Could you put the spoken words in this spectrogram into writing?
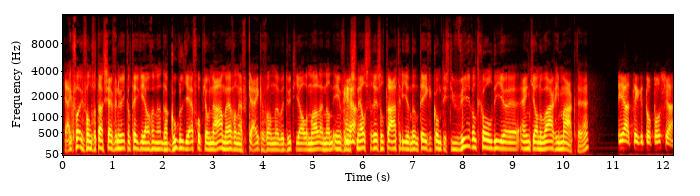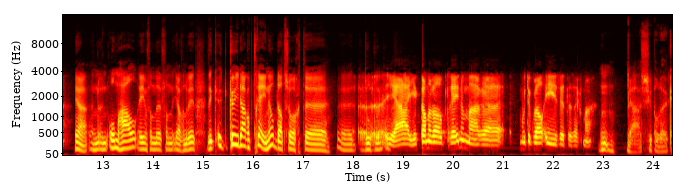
ja ik, vond, ik vond het fantastisch. Even een week al tegen jou, van, dan google je even op jouw naam. Hè, van even kijken van wat doet hij allemaal. En dan een van de ja. snelste resultaten die je dan tegenkomt is die wereldgoal die je eind januari maakte. Hè? Ja, tegen Topos, ja. Ja, een, een omhaal, een van de, van, ja, van de wereld. Kun je daarop trainen, op dat soort uh, uh, doelpunten? ja, je kan er wel op trainen, maar moet ook wel in je zitten, zeg maar. Mm Ja, superleuk.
